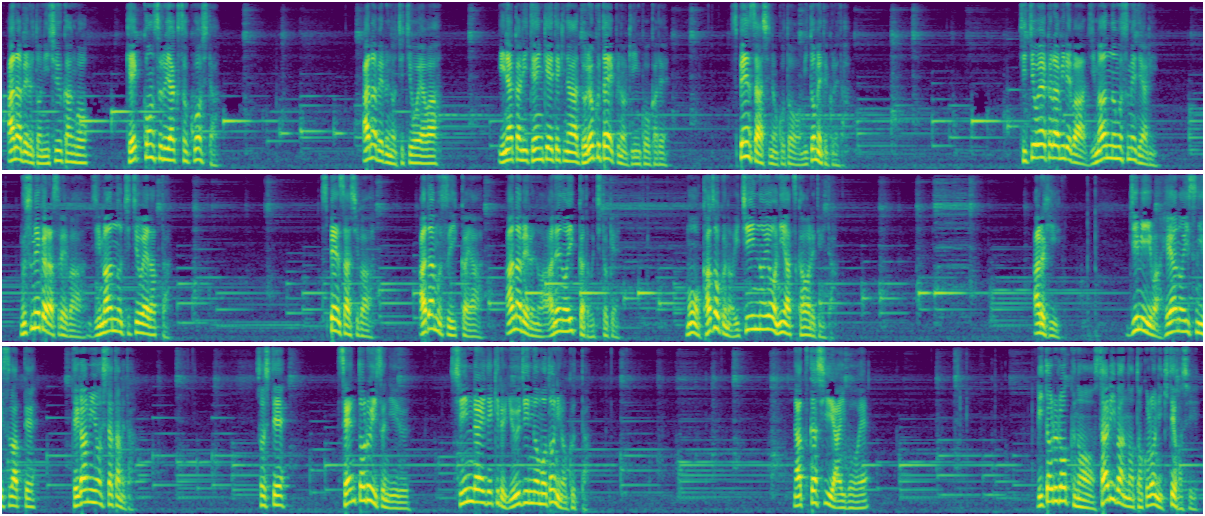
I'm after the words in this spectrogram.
アナベルと2週間後、結婚する約束をした。アナベルの父親は、田舎に典型的な努力タイプの銀行家で、スペンサー氏のことを認めてくれた。父親から見れば自慢の娘であり、娘からすれば自慢の父親だった。スペンサー氏は、アダムス一家やアナベルの姉の一家と打ち解け、もう家族の一員のように扱われていた。ある日、ジミーは部屋の椅子に座って手紙をしたためた。そして、セントルイスにいる信頼できる友人のもとに送った。懐かしい相棒へ。リトルロックのサリバンのところに来てほしい。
